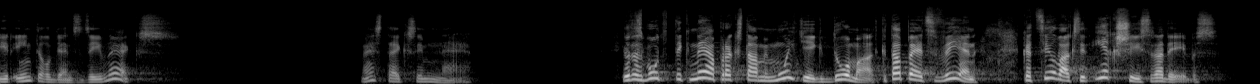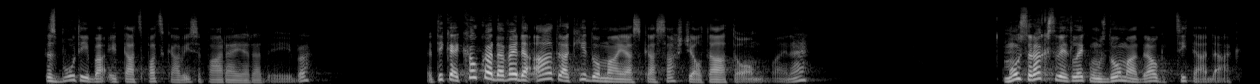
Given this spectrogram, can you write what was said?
ir inteliģents dzīvnieks? Mēs teiksim, nē. Jo tas būtu tik neaprakstāmi muļķīgi domāt, ka tāpēc vien, ka cilvēks ir iekš šīs radības, tas būtībā ir tāds pats kā visa pārējā radība. Tikai kaut kādā veidā ātrāk iedomājās, kā sašķelt atomu, vai ne? Mūsu raksturvieta liek mums domāt, draugi, citādāk.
